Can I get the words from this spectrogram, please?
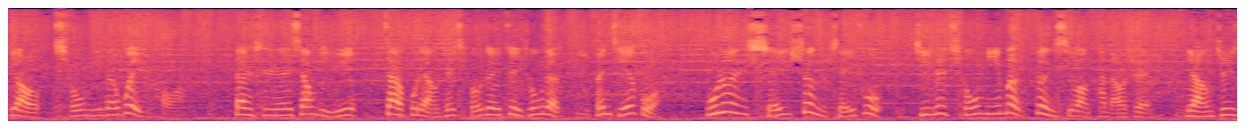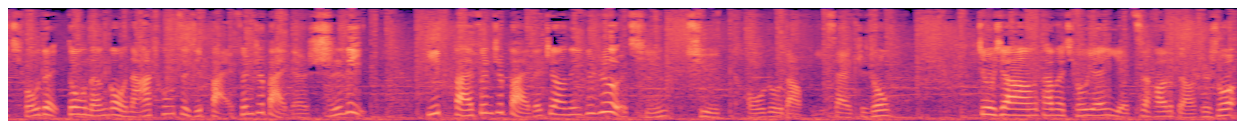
吊球迷的胃口啊！但是相比于在乎两支球队最终的比分结果，无论谁胜谁负，其实球迷们更希望看到是两支球队都能够拿出自己百分之百的实力，以百分之百的这样的一个热情去投入到比赛之中。就像他们球员也自豪地表示说，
